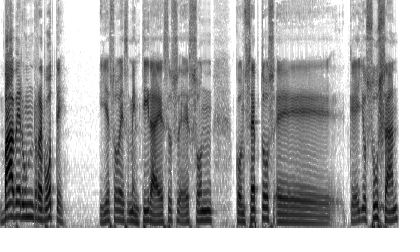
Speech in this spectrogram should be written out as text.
va a haber un rebote. Y eso es mentira, esos son conceptos eh, que ellos usan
